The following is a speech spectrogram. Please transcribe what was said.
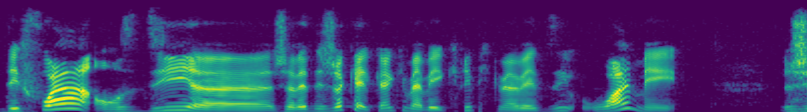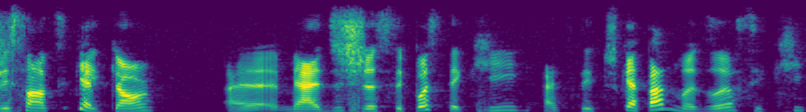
des fois, on se dit, euh, j'avais déjà quelqu'un qui m'avait écrit puis qui m'avait dit, ouais, mais j'ai senti quelqu'un, euh, mais elle a dit, je sais pas c'était qui. Elle dit, es-tu capable de me dire c'est qui?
